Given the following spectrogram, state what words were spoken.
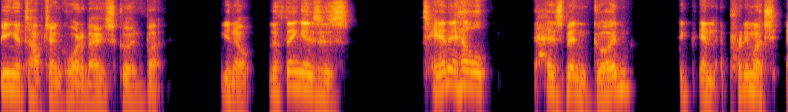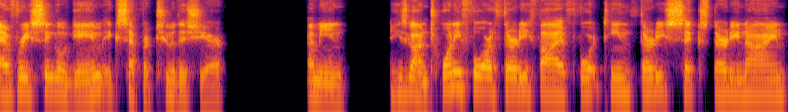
being a top ten quarterback is good, but you know the thing is, is Tannehill has been good in pretty much every single game except for two this year. I mean, he's gone 24, 35, 14, 36, 39,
